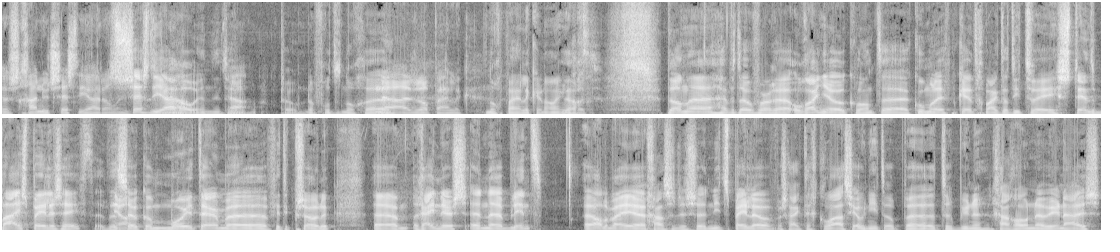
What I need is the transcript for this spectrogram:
eh, ze gaan nu het zesde jaar al in. Zesde jaar Ja. al in. Dit, Ja. Zo, dan voelt het nog, eh, ja, dat is wel pijnlijk. nog pijnlijker dan ik dacht. goed. Dan eh, hebben we het over eh, Oranje ook. Want Koeman heeft bekendgemaakt dat hij twee stand-by spelers heeft. Dat is ook een mooie term, vind ik persoonlijk. Ehm Reinders en Blind. Eh, allebei eh, gaan ze dus eh, niet spelen. Waarschijnlijk tegen Kroatië ook niet op de tribune. Gaan gewoon weer naar huis.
